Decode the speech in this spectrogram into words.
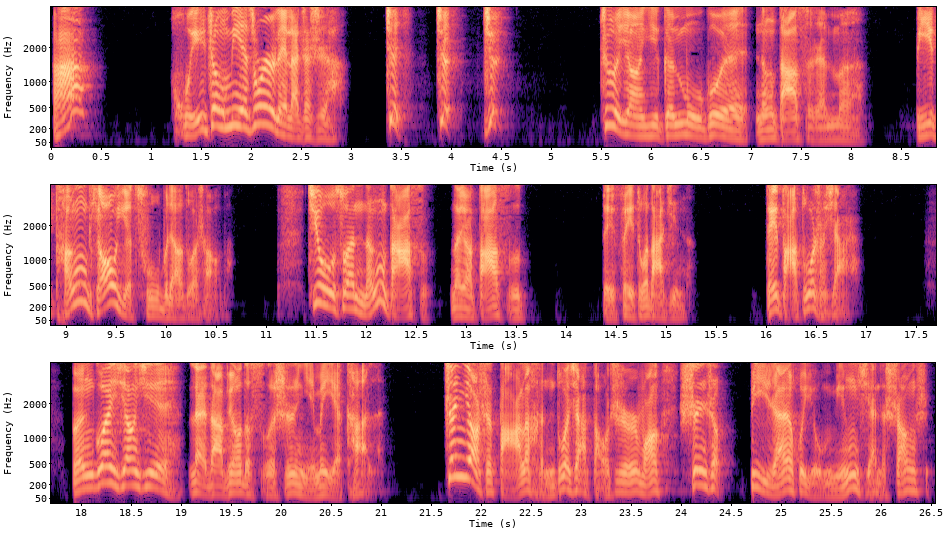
啊？毁证灭罪来了，这是啊！这、这、这，这样一根木棍能打死人吗？比藤条也粗不了多少吧？就算能打死，那要打死，得费多大劲呢？得打多少下呀？本官相信赖大彪的死尸你们也看了，真要是打了很多下导致而亡，身上必然会有明显的伤势。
